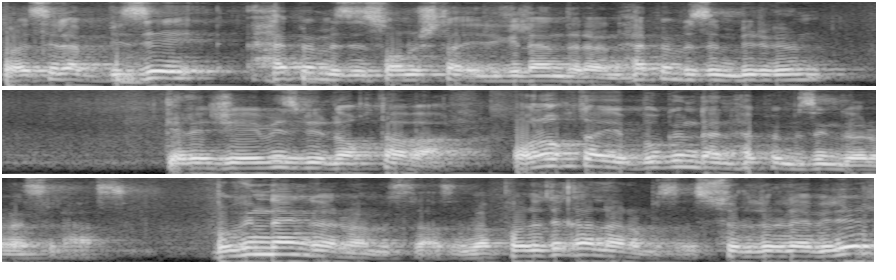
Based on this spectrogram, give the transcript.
Dolayısıyla bizi hepimizi sonuçta ilgilendiren, hepimizin bir gün geleceğimiz bir nokta var. O noktayı bugünden hepimizin görmesi lazım. Bugünden görmemiz lazım ve politikalarımızı sürdürülebilir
